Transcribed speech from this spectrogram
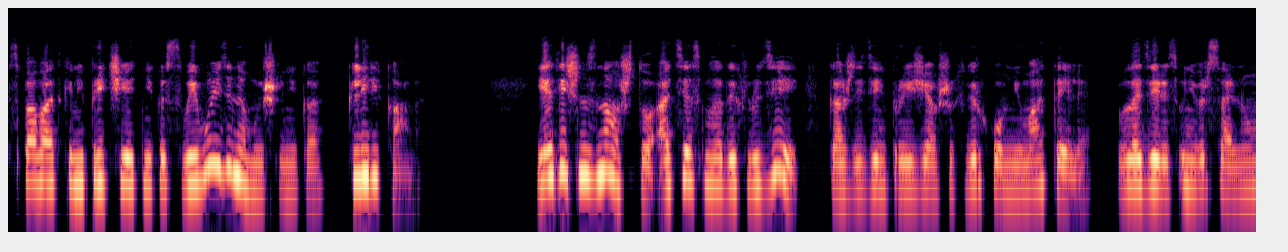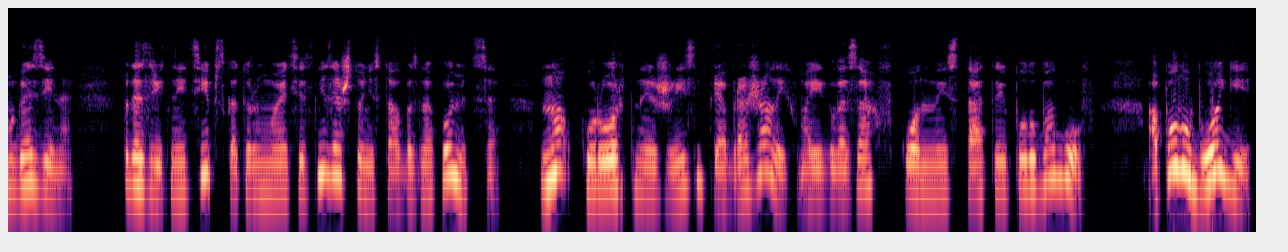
с повадками причетника своего единомышленника, клерикала. Я отлично знал, что отец молодых людей, каждый день проезжавших верхом мимо отеля, владелец универсального магазина, подозрительный тип, с которым мой отец ни за что не стал бы знакомиться, но курортная жизнь преображала их в моих глазах в конные статуи полубогов, а полубоги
